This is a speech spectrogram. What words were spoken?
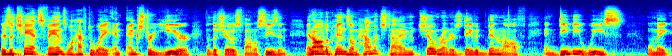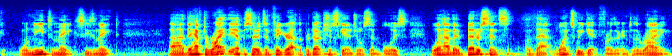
there's a chance fans will have to wait an extra year for the show's final season. It all depends on how much time showrunners David Benioff and D.B. Weiss will make will need to make season eight. Uh, they have to write the episodes and figure out the production schedule, said Bloys. We'll have a better sense of that once we get further into the writing.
